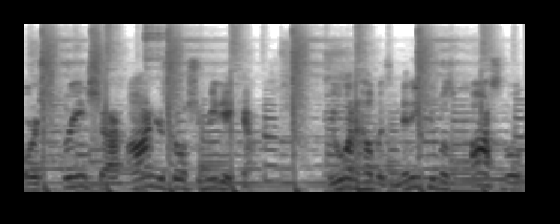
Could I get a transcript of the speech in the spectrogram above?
or a screenshot on your social media account. We want to help as many people as possible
